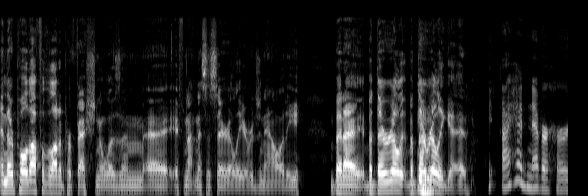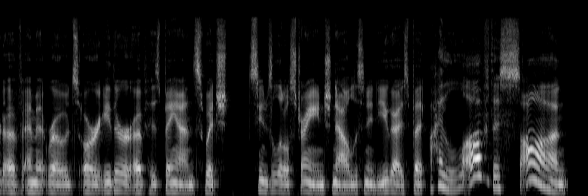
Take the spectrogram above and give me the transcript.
and they're pulled off with a lot of professionalism, uh, if not necessarily originality. But I, but they're really, but they're really good. I had never heard of Emitt Rhodes or either of his bands, which seems a little strange now listening to you guys, but I love this song.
